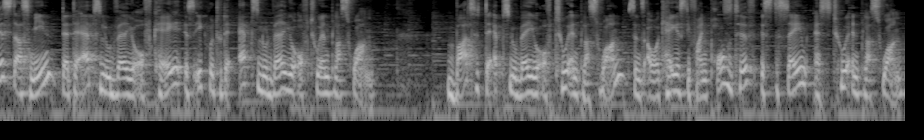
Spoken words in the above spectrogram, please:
This does mean that the absolute value of k is equal to the absolute value of 2n plus 1. But the absolute value of 2n plus 1, since our k is defined positive, is the same as 2n plus 1.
